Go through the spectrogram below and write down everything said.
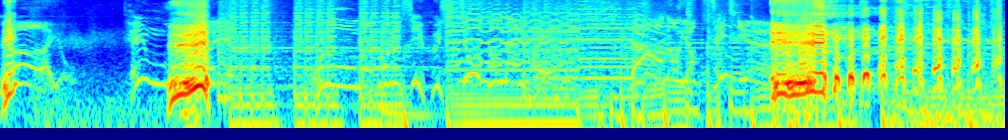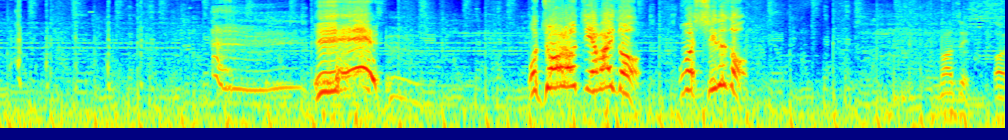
え？え？ーの抑進流え？え？ええおジョーロッチやばいぞ。お前死ぬぞ。まずい。あああ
